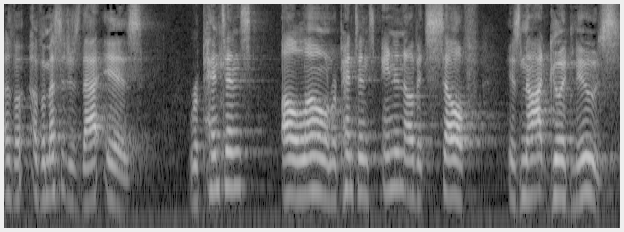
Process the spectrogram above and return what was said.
of a, of a message as that is, repentance alone, repentance in and of itself, is not good news.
